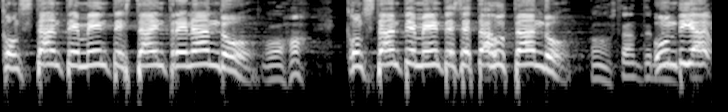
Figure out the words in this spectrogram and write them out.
constantemente está entrenando. Constantemente se está ajustando. Constantemente. Un día,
